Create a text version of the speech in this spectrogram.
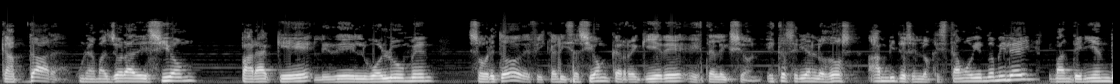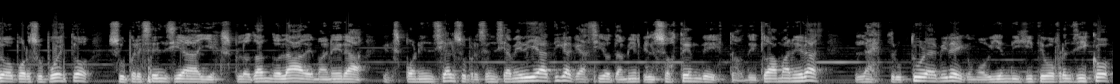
captar una mayor adhesión para que le dé el volumen, sobre todo de fiscalización que requiere esta elección. Estos serían los dos ámbitos en los que se está moviendo mi ley, manteniendo, por supuesto, su presencia y explotándola de manera exponencial, su presencia mediática, que ha sido también el sostén de esto. De todas maneras, la estructura de mi ley, como bien dijiste vos Francisco,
